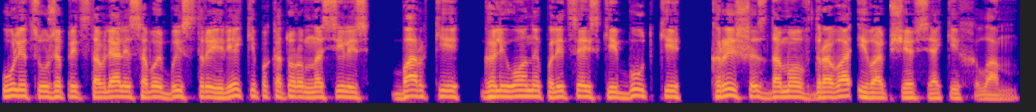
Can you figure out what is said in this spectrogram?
улицы уже представляли собой быстрые реки, по которым носились барки, галеоны, полицейские будки, крыши с домов, дрова и вообще всякий хлам.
